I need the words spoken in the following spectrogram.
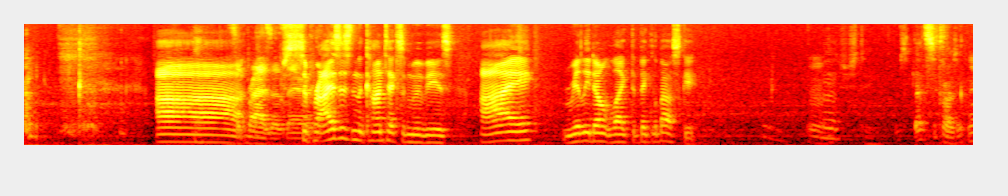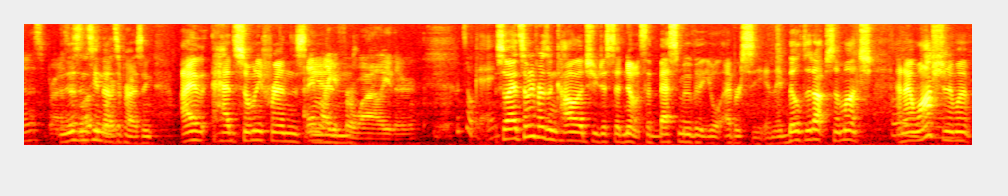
dreams. Uh, Surprise there. surprises in the context of movies. I really don't like The Big Lebowski. That's surprising. That is surprising. It doesn't seem that Right. surprising. I've had so many friends. I didn't like it in- for a while either. It's okay. So I had so many friends in college who just said, "No, it's the best movie that you'll ever see," and they built it up so much. And I oh. watched it and went,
